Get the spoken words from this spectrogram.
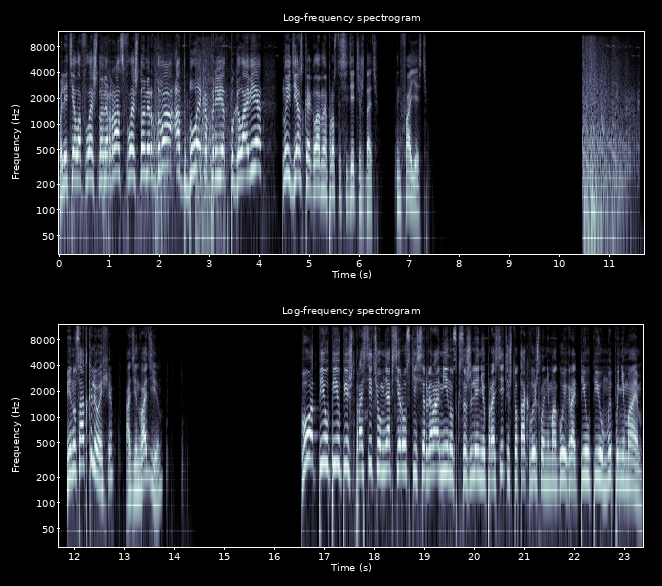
Полетела флеш номер раз, флеш номер два. От Блэка привет по голове. Ну и дерзкая, главное, просто сидеть и ждать. Инфа есть. Минус от Клёхи. Один в один. Вот, Пиу-Пиу пишет, простите, у меня все русские сервера минус, к сожалению, простите, что так вышло, не могу играть. Пиу-Пиу, мы понимаем.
